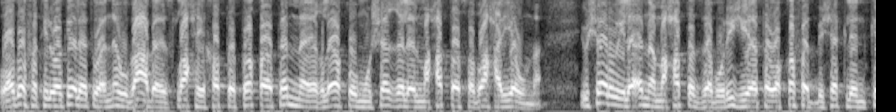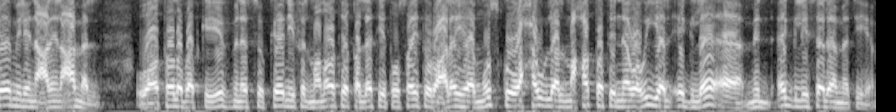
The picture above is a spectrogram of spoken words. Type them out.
وأضافت الوكالة أنه بعد إصلاح خط الطاقة تم إغلاق مشغل المحطة صباح اليوم. يشار إلى أن محطة زابوريجيا توقفت بشكل كامل عن العمل. وطلبت كييف من السكان في المناطق التي تسيطر عليها موسكو حول المحطة النووية الإجلاء من أجل سلامتهم.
